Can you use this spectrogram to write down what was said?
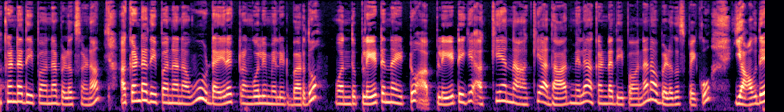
ಅಖಂಡ ದೀಪವನ್ನು ಬೆಳಗ್ಸೋಣ. ಅಖಂಡ ದೀಪನ ನಾವು ಡೈರೆಕ್ಟ್ ರಂಗೋಲಿ ಮೇಲೆ ಇಡಬಾರ್ದು ಒಂದು ಪ್ಲೇಟನ್ನು ಇಟ್ಟು ಆ ಪ್ಲೇಟಿಗೆ ಅಕ್ಕಿಯನ್ನು ಹಾಕಿ ಅದಾದಮೇಲೆ ಅಖಂಡ ದೀಪವನ್ನು ನಾವು ಬೆಳಗಿಸ್ಬೇಕು. ಯಾವುದೇ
